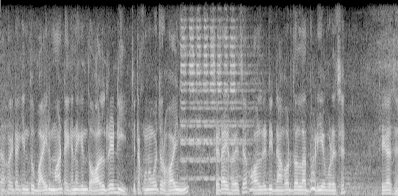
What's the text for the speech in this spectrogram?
দেখো, এটা কিন্তু বাইর মাঠ। এখানে কিন্তু অলরেডি যেটা কোনো বছর হয়নি, সেটাই হয়েছে। অলরেডি নাগরদোল্লা দাঁড়িয়ে পড়েছে। ঠিক আছে?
